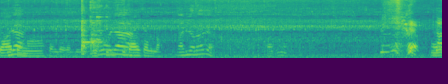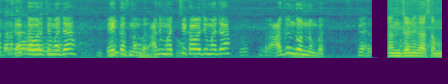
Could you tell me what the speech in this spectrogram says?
चहा ना संध्याकाळी? सगळा शेतावरची मजा एकच नंबर. आणि मच्छी खावायची मजा तर अजून दोन नंबर. झणझणीत असं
